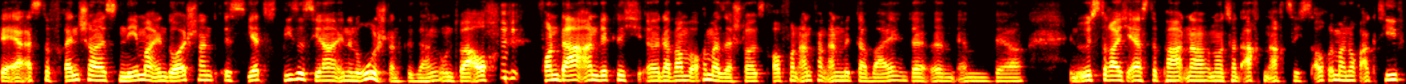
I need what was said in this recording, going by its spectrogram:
Der erste Franchise-Nehmer in Deutschland ist jetzt dieses Jahr in den Ruhestand gegangen und war auch von da an wirklich, äh, da waren wir auch immer sehr stolz drauf, von Anfang an mit dabei. Der, ähm, ähm der in Österreich erste Partner 1988 ist auch immer noch aktiv.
